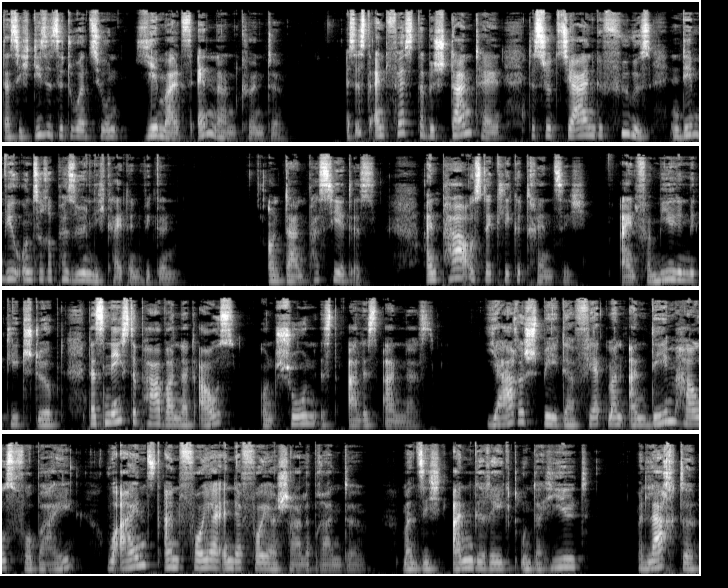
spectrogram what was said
dass sich diese Situation jemals ändern könnte. Es ist ein fester Bestandteil des sozialen Gefüges, in dem wir unsere Persönlichkeit entwickeln. Und dann passiert es. Ein Paar aus der Clique trennt sich. Ein Familienmitglied stirbt, das nächste Paar wandert aus und schon ist alles anders. Jahre später fährt man an dem Haus vorbei, wo einst ein Feuer in der Feuerschale brannte, man sich angeregt unterhielt, man lachte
